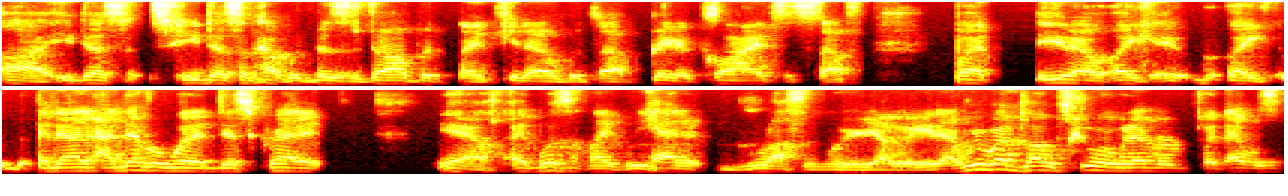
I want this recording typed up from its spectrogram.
Uh, he doesn't he doesn't help with business development, like you know, with uh, bigger clients and stuff. But you know, like like, and I, I never want to discredit. You know, it wasn't like we had it rough when we were younger. You know, we went to public school or whatever, but that was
